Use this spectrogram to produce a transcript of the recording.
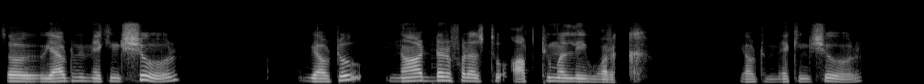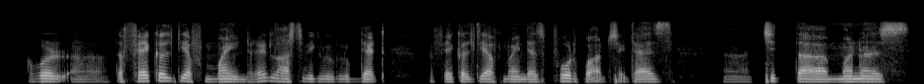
So we have to be making sure we have to in order for us to optimally work we have to making sure our uh, the faculty of mind right? Last week we looked at the faculty of mind as four parts. It has uh, chitta manas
